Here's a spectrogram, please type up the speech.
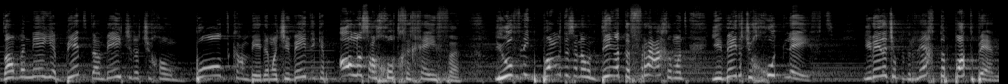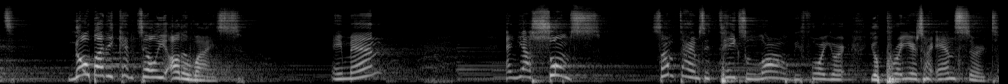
dan wanneer je bidt, dan weet je dat je gewoon bold kan bidden. Want je weet, ik heb alles aan God gegeven. Je hoeft niet bang te zijn om dingen te vragen, want je weet dat je goed leeft. Je weet dat je op het rechte pad bent. Nobody can tell you otherwise. Amen? En ja, soms, sometimes it takes long before your, your prayers are answered.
